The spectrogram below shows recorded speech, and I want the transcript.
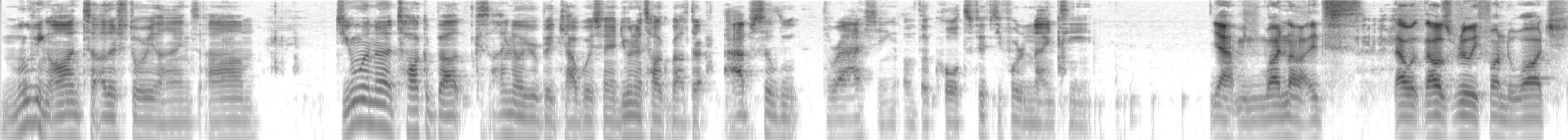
moving on to other storylines, um, do you want to talk about? Because I know you're a big Cowboys fan. Do you want to talk about their absolute thrashing of the Colts, fifty-four to nineteen? Yeah, I mean, why not? It's that was that was really fun to watch,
